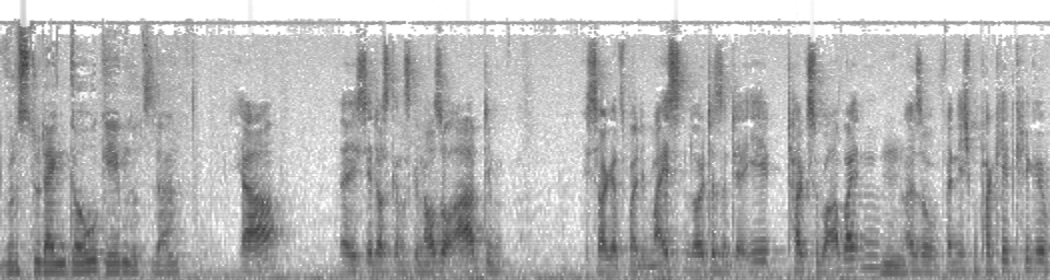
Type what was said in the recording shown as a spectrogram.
würdest du dein Go geben sozusagen? Ja, äh, ich sehe das ganz genauso. A, die, ich sage jetzt mal, die meisten Leute sind ja eh tagsüber arbeiten. Mhm. Also wenn ich ein Paket kriege,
